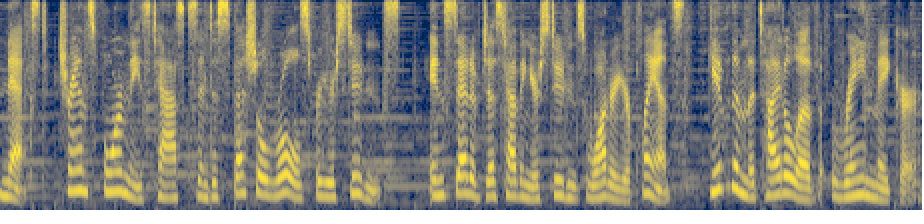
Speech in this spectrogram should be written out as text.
Next, transform these tasks into special roles for your students. Instead of just having your students water your plants, give them the title of Rainmaker.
